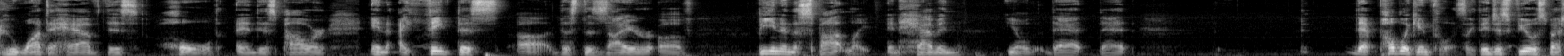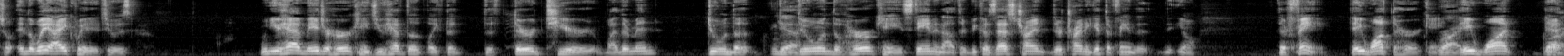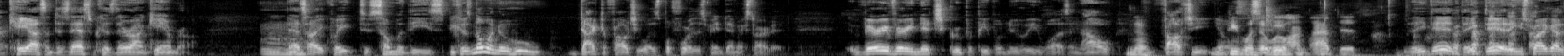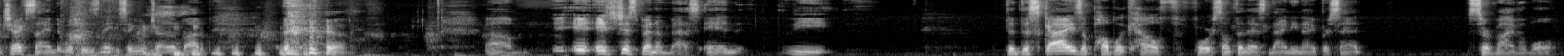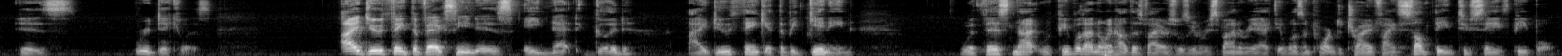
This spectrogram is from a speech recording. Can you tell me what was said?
who want to have this hold and this power. And I think this uh, this desire of being in the spotlight and having you know that that that public influence like they just feel special and the way i equate it to is when you have major hurricanes you have the like the the third tier weathermen doing the yeah doing the hurricane standing out there because that's trying they're trying to get their fame that you know their fame they want the hurricane right they want that right. chaos and disaster because they're on camera Mm-hmm. That's how I equate to some of these because no one knew who Dr. Fauci was before this pandemic started. Very, very niche group of people knew who he was, and now no, Fauci, you know, people in the Wuhan lab did. They did, they did. He's probably got a check signed with his signature at the bottom. um, it, it's just been a mess, and the the disguise of public health for something that's ninety nine percent survivable is ridiculous. I do think the vaccine is a net good. I do think at the beginning, with this not with people not knowing how this virus was going to respond and react, it was important to try and find something to save people.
